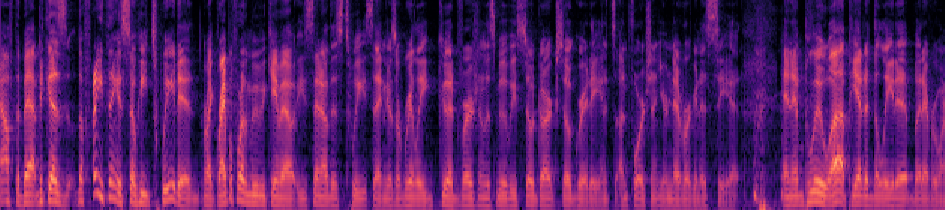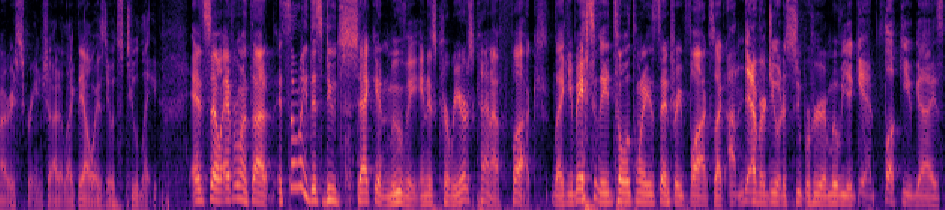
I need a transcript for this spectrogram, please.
off the bat, because the funny thing is, so he tweeted like right before the movie came out, he sent out this tweet saying there's a really good version of this movie, so dark, so gritty, and it's unfortunate you're never gonna see it. And it blew up. He had to delete it, but everyone already screenshot it like they always do. It's too late. And so everyone thought it's only this dude's second movie, and his career's kind of fucked. Like he basically told 20th Century Fox, like, "I'm never doing a superhero movie again. Fuck you guys."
